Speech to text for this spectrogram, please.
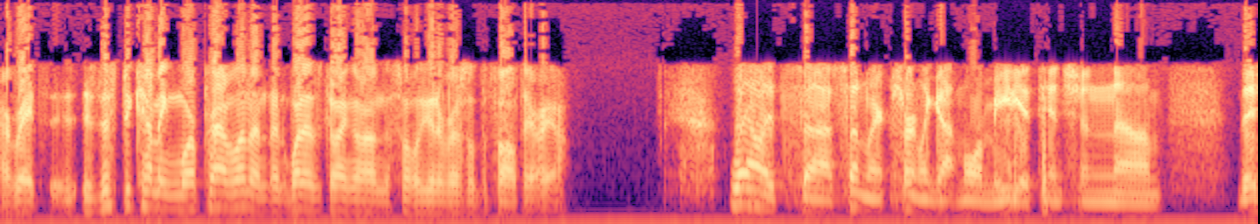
uh, rates. Is is this becoming more prevalent, and, and what is going on in this whole universal default area? Well, it's uh, certainly certainly got more media attention um, this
